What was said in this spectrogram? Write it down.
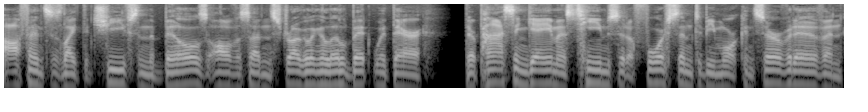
offenses like the Chiefs and the Bills all of a sudden struggling a little bit with their, their passing game as teams sort of force them to be more conservative and,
